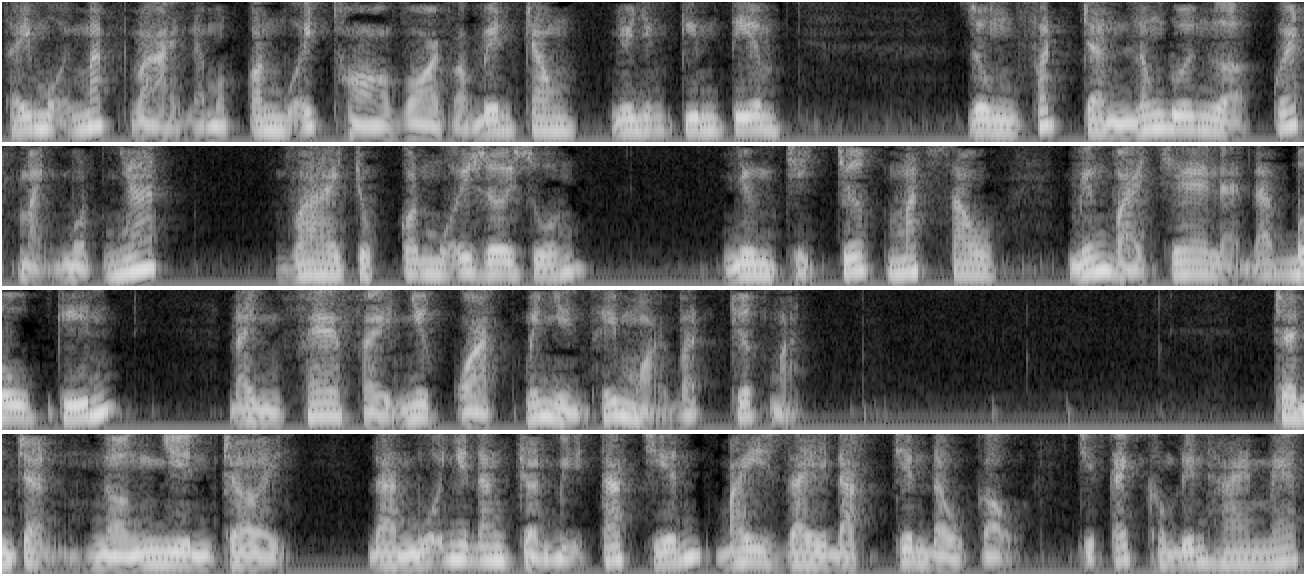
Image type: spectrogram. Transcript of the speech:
thấy mỗi mắt vải là một con mũi thò vòi vào bên trong như những kim tiêm. Dùng phất trần lông đuôi ngựa quét mạnh một nhát, vài chục con mũi rơi xuống. Nhưng chỉ trước mắt sau, miếng vải che lại đã bâu kín, đành phe phẩy như quạt mới nhìn thấy mọi vật trước mặt. Trần trận ngẩng nhìn trời, đàn mũi như đang chuẩn bị tác chiến bay dày đặc trên đầu cậu, chỉ cách không đến hai mét.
